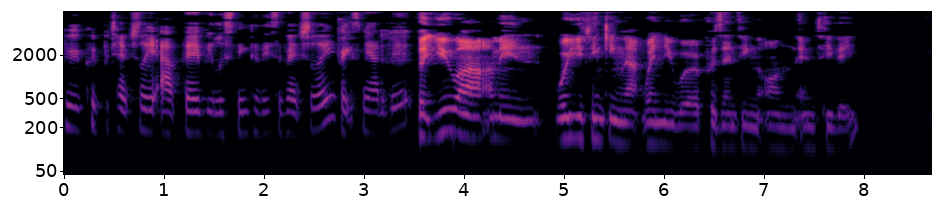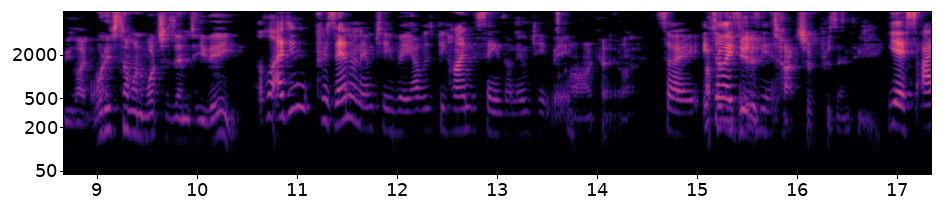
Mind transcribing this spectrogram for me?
who could potentially out there be listening to this eventually. Freaks me out a bit. But you are, I mean, were you thinking that when you were presenting on MTV? Were you like, what if someone watches MTV? Well, I didn't present on MTV. I was behind the scenes on MTV. Oh, okay, right. So I it's thought always you did easier. a touch of presenting. Yes, I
